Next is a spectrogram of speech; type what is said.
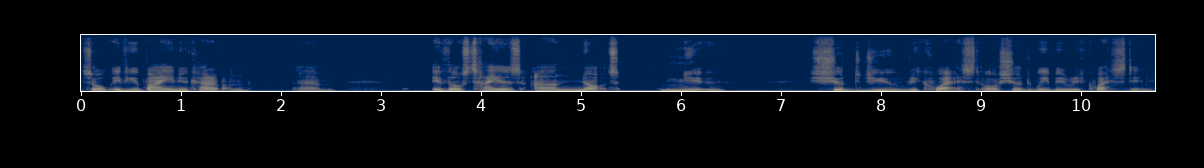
So if you buy a new caravan, um, if those tyres are not new, should you request or should we be requesting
